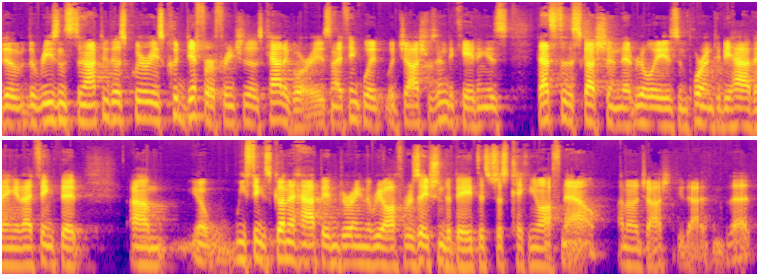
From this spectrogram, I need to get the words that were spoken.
the, the reasons to not do those queries could differ for each of those categories. And I think what, what Josh was indicating is that's the discussion that really is important to be having. And I think that um, you know we think is going to happen during the reauthorization debate that's just kicking off now. I don't know, Josh, if you add anything that.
